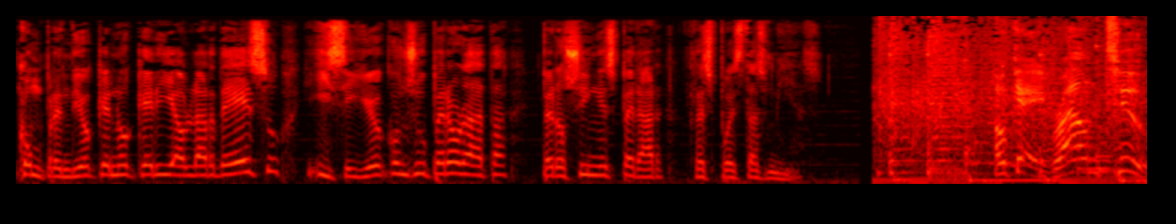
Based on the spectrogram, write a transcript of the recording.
comprendió que no quería hablar de eso y siguió con su perorata, pero sin esperar respuestas mías. Okay, round two.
